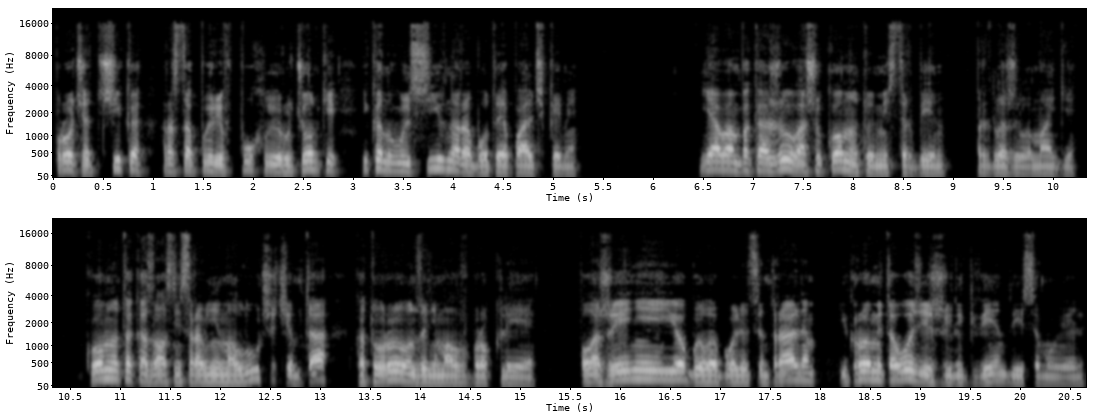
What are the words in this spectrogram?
прочь от Чика, растопырив пухлые ручонки и конвульсивно работая пальчиками. «Я вам покажу вашу комнату, мистер Бин», — предложила Магги. Комната оказалась несравнимо лучше, чем та, которую он занимал в Броклее. Положение ее было более центральным, и кроме того здесь жили Гвенда и Самуэль.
